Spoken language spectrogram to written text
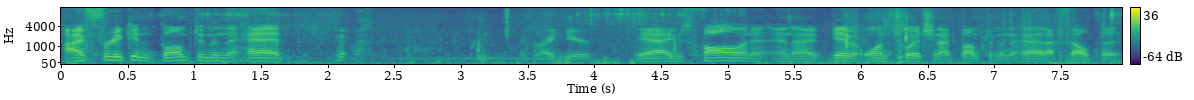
I freaking bumped him in the head. Like right here. Yeah, he was following it, and I gave it one twitch, and I bumped him in the head. I felt it.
